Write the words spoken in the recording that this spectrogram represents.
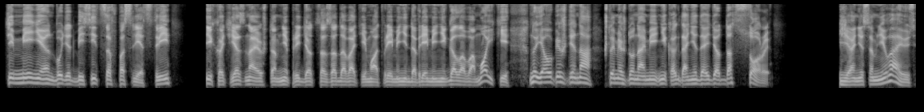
тем менее он будет беситься впоследствии. И хоть я знаю, что мне придется задавать ему от времени до времени головомойки, но я убеждена, что между нами никогда не дойдет до ссоры». Я не сомневаюсь,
